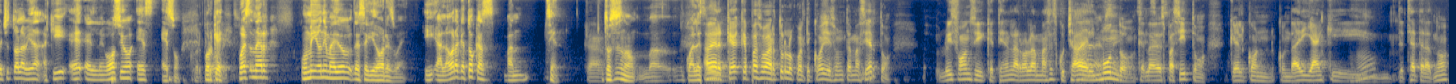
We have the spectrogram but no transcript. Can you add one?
dicho toda la vida. Aquí eh, el negocio es eso. Cortar Porque boletos. puedes tener un millón y medio de seguidores, güey. Y a la hora que tocas van 100. Claro. Entonces, no. ah, ¿Cuál es? A el- ver, ¿qué, qué pasó a Arturo Cualticoy? Es un tema cierto. Luis Fonsi, que tiene la rola más escuchada Ah, del mundo, sí, que es la de. Despacito, que él con, con Daddy Yankee, etcétera, ¿no?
